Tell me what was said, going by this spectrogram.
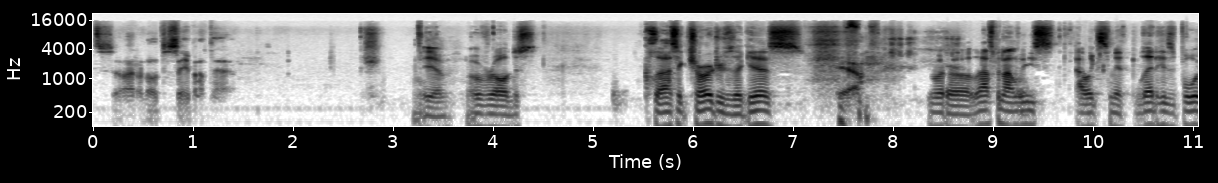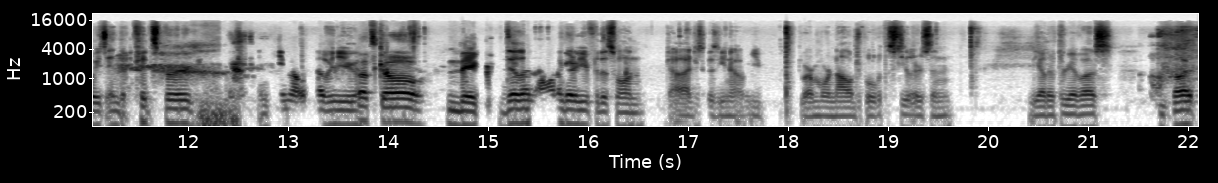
so I don't know what to say about that. Yeah, overall, just classic Chargers, I guess. Yeah. But uh, last but not least, Alex Smith led his boys into Pittsburgh and came out with W. Let's go. Nick. Dylan, I want to go to you for this one, uh, just because you know you, you are more knowledgeable with the Steelers than the other three of us. But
